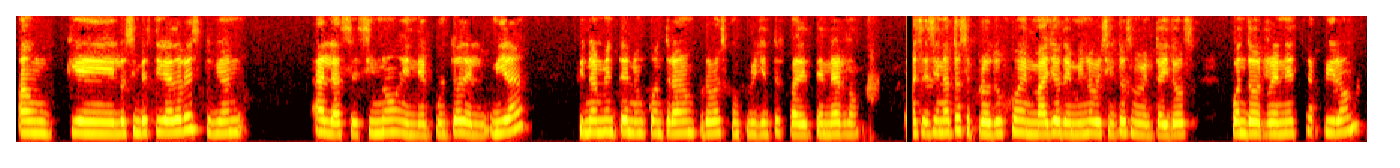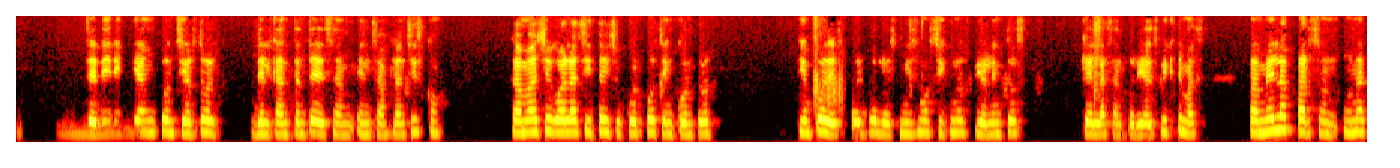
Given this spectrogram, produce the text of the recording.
aunque los investigadores tuvieron al asesino en el punto del mira, finalmente no encontraron pruebas concluyentes para detenerlo. El asesinato se produjo en mayo de 1992, cuando René Shapiro se dirigía a un concierto del cantante en San Francisco. Jamás llegó a la cita y su cuerpo se encontró tiempo después de los mismos signos violentos que las anteriores víctimas. Pamela Parson, una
